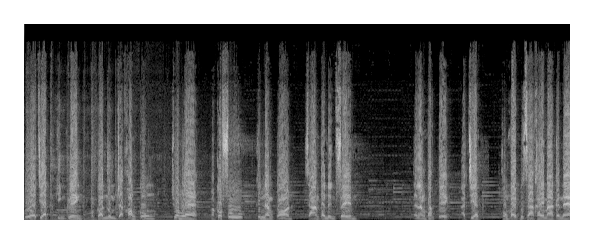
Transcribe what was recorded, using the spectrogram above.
ดูอาเจียบกิ่งเกรงมังกรหนุ่มจากฮ่องกง ช่วงแรกมาก็ฟูขึ้นนำก่อน 3 ต่อ 1 เฟรม แต่หลังพักเบรกอาเจี๊ยบคงไปปรึกษาใครมากันแน่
